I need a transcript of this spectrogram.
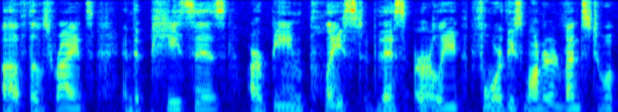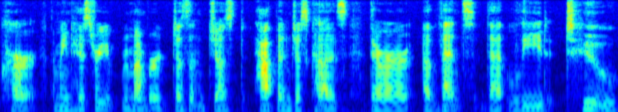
of those riots and the pieces are being placed this early for these modern events to occur. I mean, history, remember, doesn't just happen just because. There are events that lead to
